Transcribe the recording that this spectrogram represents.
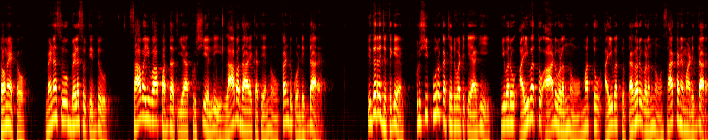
ಟೊಮೆಟೊ ಮೆಣಸು ಬೆಳೆಸುತ್ತಿದ್ದು, ಸಾವಯವ ಪದ್ಧತಿಯ ಕೃಷಿಯಲ್ಲಿ ಲಾಭದಾಯಕತೆಯನ್ನು ಕಂಡುಕೊಂಡಿದ್ದಾರೆ. ಇದರ ಜೊತೆಗೆ ಕೃಷಿ ಪೂರಕ ಚಟುವಟಿಕೆಯಾಗಿ ಇವರು ಐವತ್ತು ಆಡುಗಳನ್ನು ಮತ್ತು ಐವತ್ತು ಟಗರುಗಳನ್ನು ಸಾಕಣೆ ಮಾಡಿದ್ದಾರೆ.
